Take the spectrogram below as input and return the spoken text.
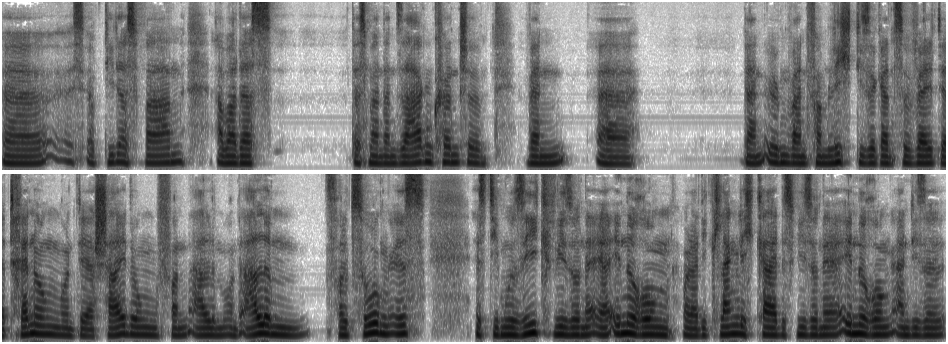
äh, ist, ob die das waren, aber dass, dass man dann sagen könnte, wenn äh, dann irgendwann vom Licht diese ganze Welt der Trennung und der Scheidung von allem und allem vollzogen ist, ist die Musik wie so eine Erinnerung oder die Klanglichkeit ist wie so eine Erinnerung an diese,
